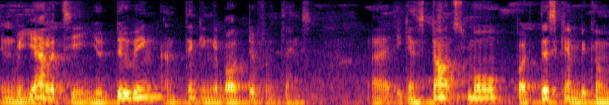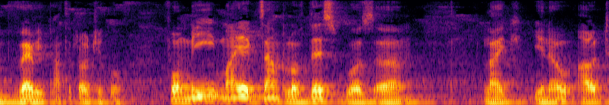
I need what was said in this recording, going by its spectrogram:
in reality you're doing and thinking about different things uh, it can start small but this can become very pathological for me my example of this was um, like you know i'd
